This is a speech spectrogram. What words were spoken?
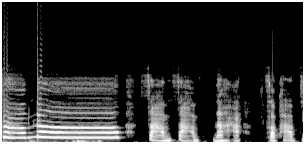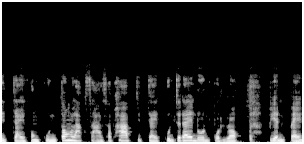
สามดาบสามสามนะคะสภาพจิตใจของคุณต้องรักษาสภาพจิตใจคุณจะได้โดนปลดล็อก เปลี่ยนแปลง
